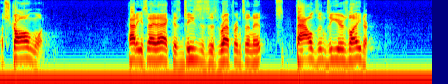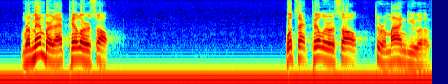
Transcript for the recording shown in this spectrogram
A strong one. How do you say that? Because Jesus is referencing it thousands of years later. Remember that pillar of salt. What's that pillar of salt to remind you of?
